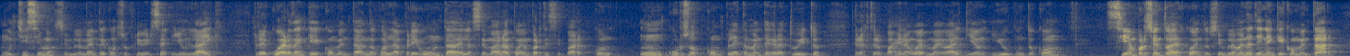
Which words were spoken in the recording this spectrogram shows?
muchísimo, simplemente con suscribirse y un like. Recuerden que comentando con la pregunta de la semana pueden participar con un curso completamente gratuito en nuestra página web myval-u.com. 100% de descuento. Simplemente tienen que comentar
